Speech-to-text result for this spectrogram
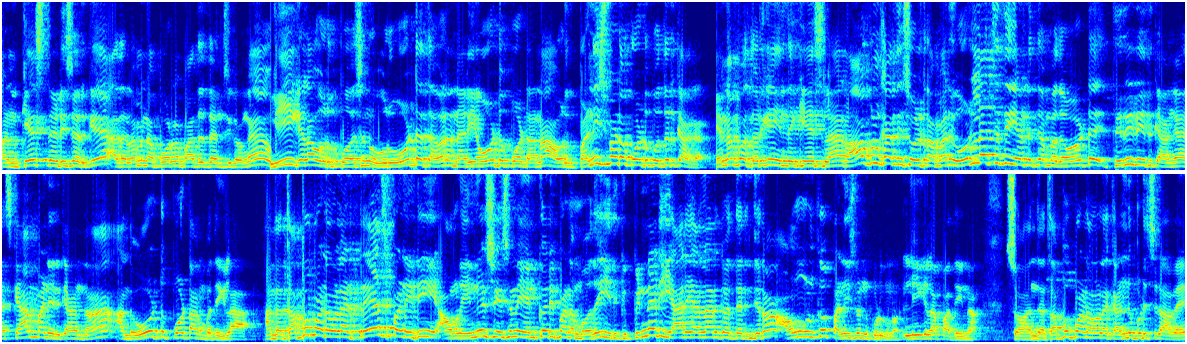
அண்ட் கேஸ் ஸ்டடிஸ் இருக்கு. அதெல்லாமே நான் போடுற பார்த்து தெரிஞ்சுக்கோங்க. லீகலா ஒரு பர்சன் ஒரு ஓட்டை தவிர நிறைய ஓட்டு போட்டானா அவருக்கு பனிஷ்மெண்ட் போட்டு கொடுத்துருக்காங்க. என்ன பொறுத்த வரைக்கும் இந்த கேஸ்ல ராகுல் காந்தி சொல்ற மாதிரி ஒரு லட்சத்தி எண்ணூத்தி ஐம்பது ஓட்டு திருடி இருக்காங்க ஸ்கேம் பண்ணிருக்காங்கன்னா அந்த ஓட்டு போட்டாங்க பாத்தீங்களா? அந்த தப்பு பண்ணவங்களை ட்ரேஸ் பண்ணிட்டு அவங்கள இன்வெஸ்டிகேஷன் என்கொயரி பண்ணும்போது இதுக்கு பின்னாடி யார் யாரெல்லாம் இருக்கோ தெரிஞ்சிடும் அவங்களுக்கும் பனிஷ்மெண்ட் கொடுக்கணும் லீகலா பாத்தீங்கன்னா. ஸோ அந்த தப்பு பண்ணவங்களை கண்டுபிடிச்சிட்டாவே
